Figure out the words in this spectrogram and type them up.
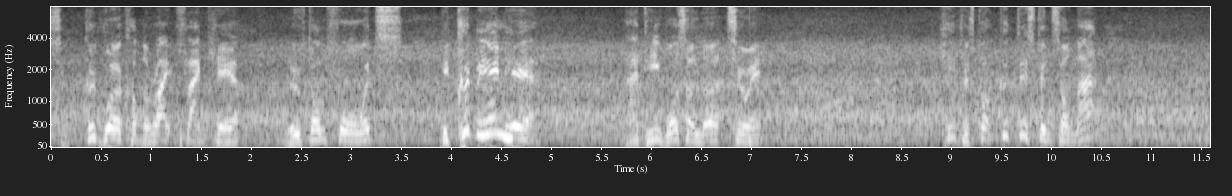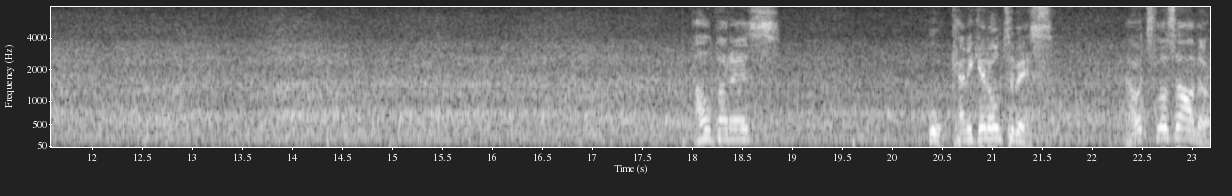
Some good work on the right flank here. Moved on forwards. He could be in here. And he was alert to it. Keeper's got good distance on that. Alvarez. Oh, can he get onto this? Now it's Lozano.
